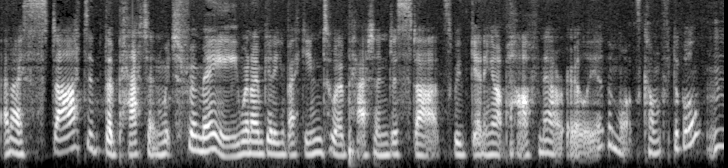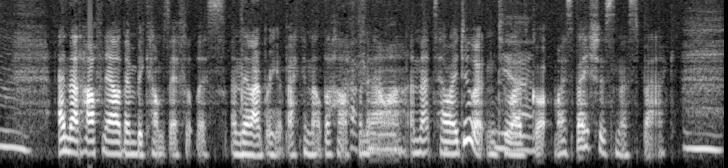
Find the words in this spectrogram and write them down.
And I started the pattern, which for me, when I'm getting back into a pattern, just starts with getting up half an hour earlier than what's comfortable. Mm. And that half an hour then becomes effortless. And then I bring it back another half, Half an, an hour. hour. And that's how I do it until Yeah. I've got my spaciousness back. Mm.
